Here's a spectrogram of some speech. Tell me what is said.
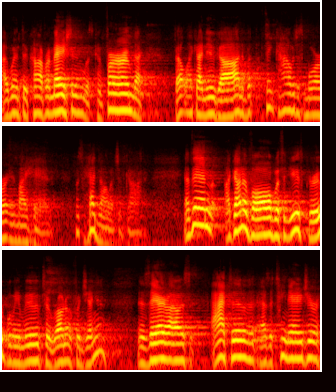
I went through confirmation, was confirmed. I Felt like I knew God, but I think God was just more in my head. It was head knowledge of God. And then I got involved with a youth group when we moved to Roanoke, Virginia. Is there I was active as a teenager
